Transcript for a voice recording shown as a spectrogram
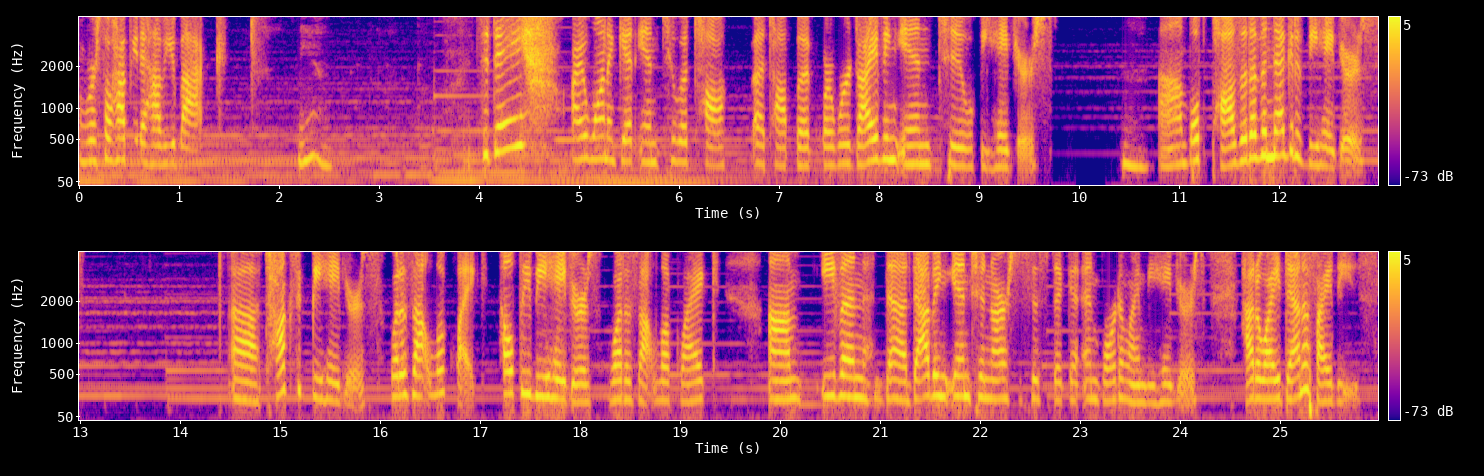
We're so happy to have you back. Yeah. Today, I want to get into a talk a topic where we're diving into behaviors, mm. um, both positive and negative behaviors. Uh, toxic behaviors. What does that look like? Healthy behaviors. What does that look like? Um, even uh, dabbing into narcissistic and borderline behaviors. How do i identify these?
